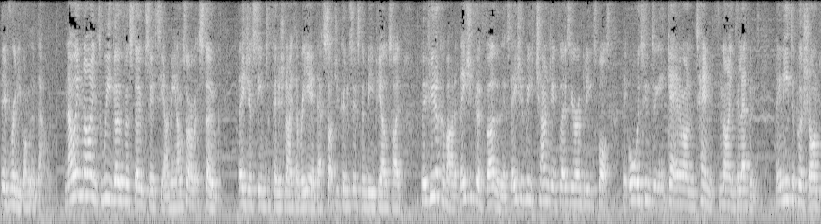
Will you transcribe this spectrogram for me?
they've really gone down. Now in ninth, we go for Stoke City. I mean, I'm sorry about Stoke. They just seem to finish ninth every year. They're such a consistent BPL side. But if you look about it, they should go further than this. They should be challenging for those Europa League spots. They always seem to get in around 10th, 9th, 11th. They need to push on.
